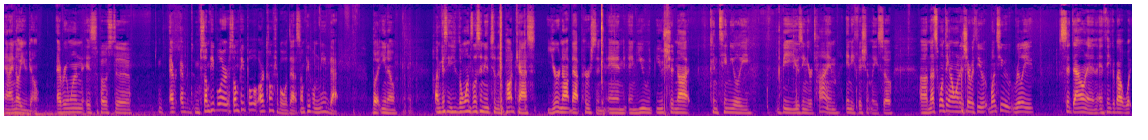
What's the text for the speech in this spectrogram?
And I know you don't. Everyone is supposed to some people are some people are comfortable with that. Some people need that but you know, I'm guessing the ones listening to this podcast, you're not that person, and and you you should not continually be using your time inefficiently. So um, that's one thing I wanted to share with you. Once you really sit down and, and think about what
